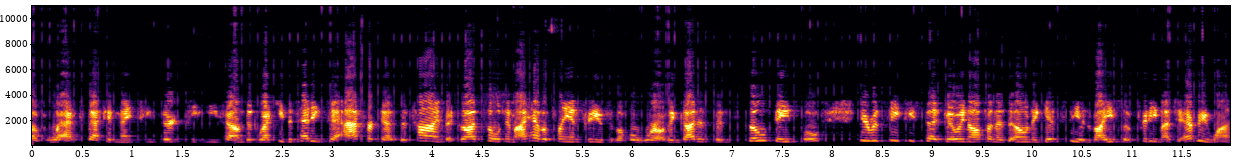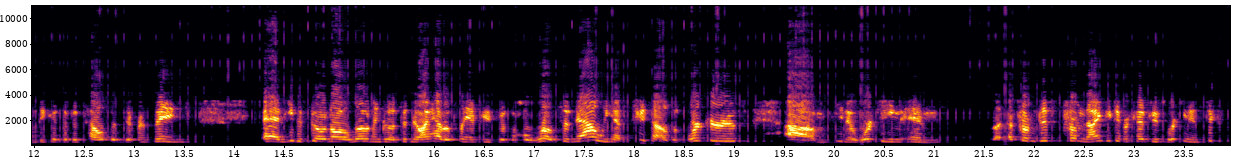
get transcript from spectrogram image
of WEC back in 1913. He founded WEC. He was heading to Africa at the time, but God told him, I have a plan for you for the whole world. And God has been so faithful. Here was C.T. Studd going off on his own against the advice of pretty much everyone because of his health and different things. And he was going all alone and God said, No, I have a plan for you for the whole world. So now we have 2,000 workers, um, you know, working in from this, from 90 different countries, working in 60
